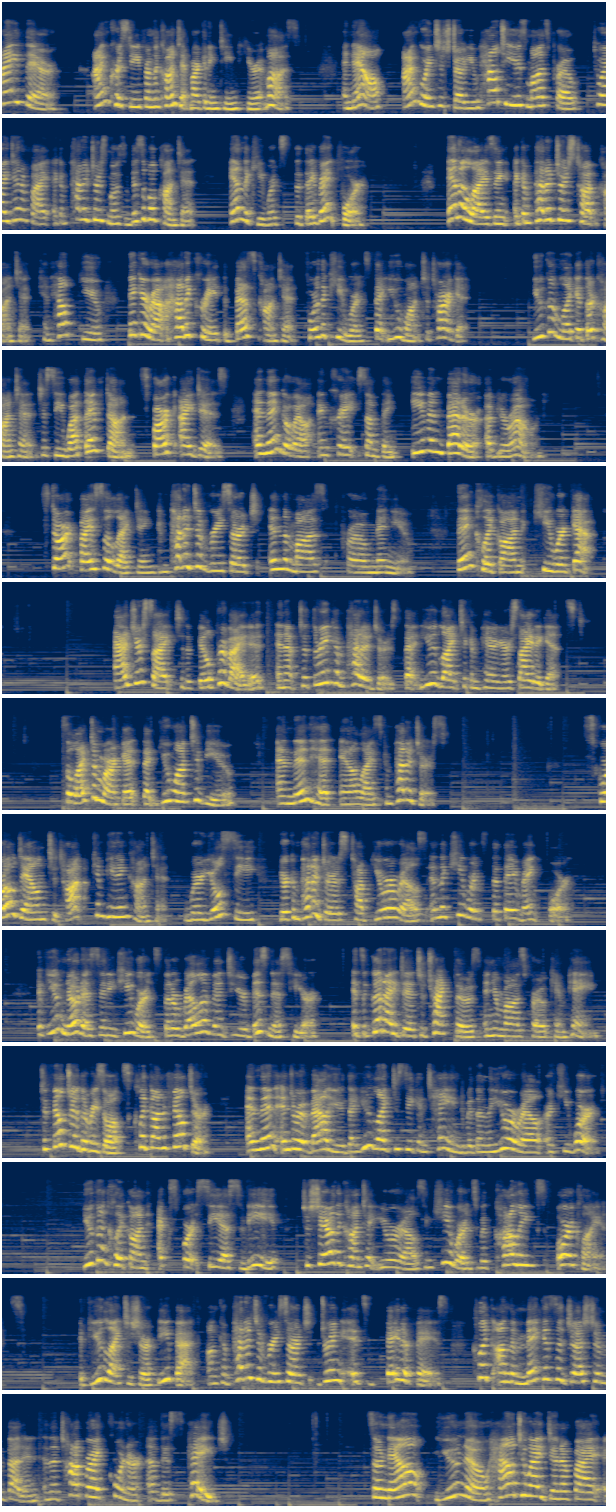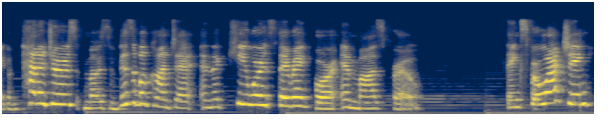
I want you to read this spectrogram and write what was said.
Hi there. I'm Christy from the content marketing team here at Moz. And now I'm going to show you how to use Moz Pro to identify a competitor's most visible content and the keywords that they rank for. Analyzing a competitor's top content can help you figure out how to create the best content for the keywords that you want to target. You can look at their content to see what they've done, spark ideas, and then go out and create something even better of your own. Start by selecting Competitive Research in the Moz Pro menu. Then click on Keyword Gap. Add your site to the field provided and up to three competitors that you'd like to compare your site against. Select a market that you want to view and then hit Analyze Competitors. Scroll down to Top Competing Content, where you'll see your competitors' top URLs and the keywords that they rank for. If you notice any keywords that are relevant to your business here, it's a good idea to track those in your Moz Pro campaign. To filter the results, click on Filter, and then enter a value that you'd like to see contained within the URL or keyword. You can click on Export CSV to share the content URLs and keywords with colleagues or clients. If you'd like to share feedback on competitive research during its beta phase, click on the Make a Suggestion button in the top right corner of this page. So now you know how to identify a competitor's most visible content and the keywords they rank for in Moz Pro. Thanks for watching.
